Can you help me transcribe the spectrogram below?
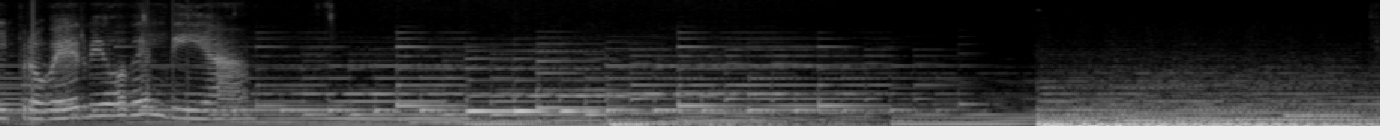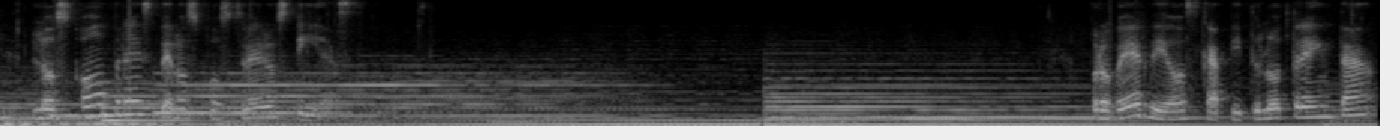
El proverbio del día. Los hombres de los postreros días. Proverbios capítulo 30,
